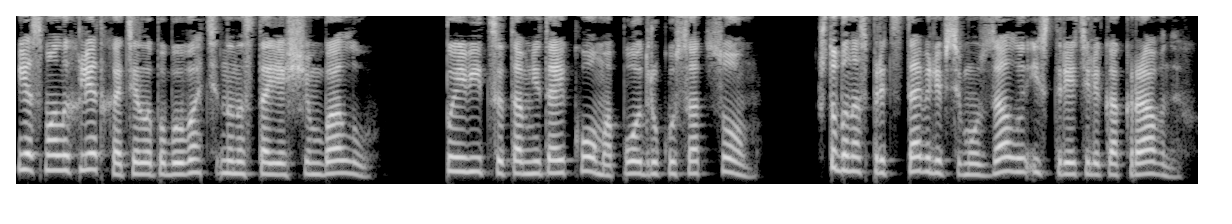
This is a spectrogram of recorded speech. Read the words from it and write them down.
Я с малых лет хотела побывать на настоящем балу. Появиться там не тайком, а под руку с отцом, чтобы нас представили всему залу и встретили как равных.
